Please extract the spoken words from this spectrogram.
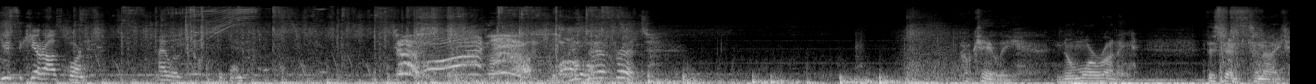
You secure Osborn. I will talk to them. Friends. Okay, Li. No more running. This ends tonight.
